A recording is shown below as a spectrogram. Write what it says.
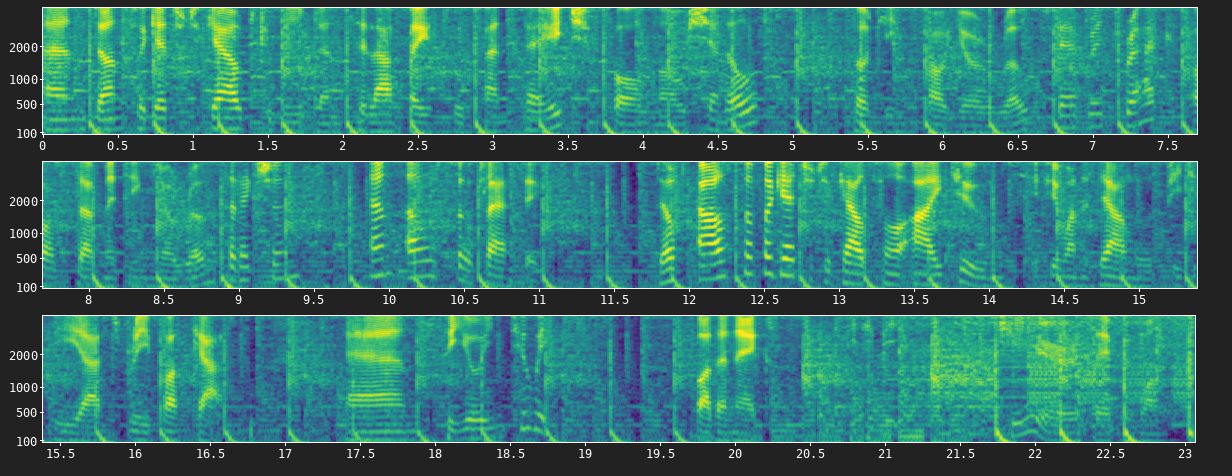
And don't forget to check out Karybde and Scylla Facebook fan page for more channels, voting for your own favorite track or submitting your own selections, and also classics. Don't also forget to check out for iTunes if you want to download PTP as free podcast. And see you in two weeks for the next PTP. Cheers, everyone.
